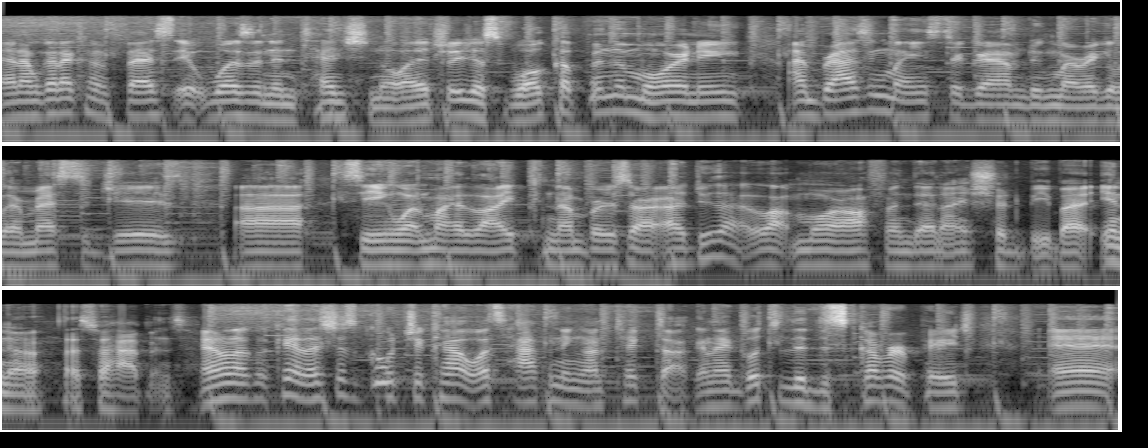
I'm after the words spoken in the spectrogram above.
and I'm gonna confess it wasn't intentional. I literally just woke up in the morning, I'm browsing my Instagram, doing my regular messages, uh, seeing what my like numbers are. I do that a lot more often than I should be, but you know, that's what happens. And I'm like, okay, let's just go check out what's happening on TikTok. And I go to the discover page and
